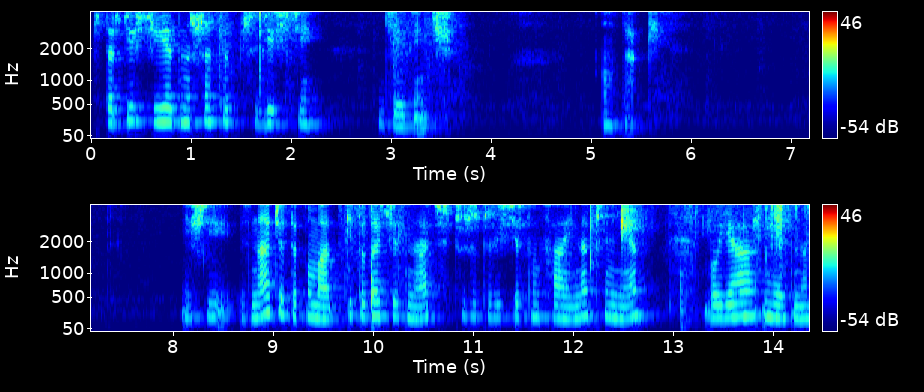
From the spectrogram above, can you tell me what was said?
41 639. O taki. Jeśli znacie te pomadki, to dajcie znać, czy rzeczywiście są fajne, czy nie, bo ja nie znam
